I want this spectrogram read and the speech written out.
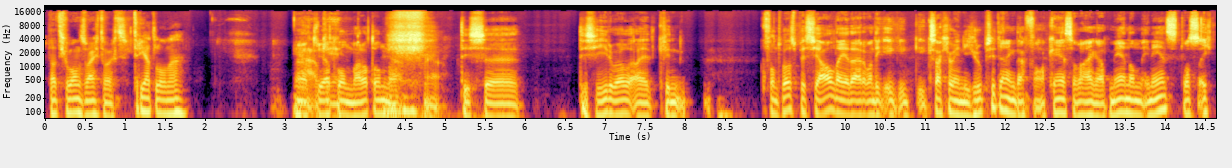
dat het gewoon zwart wordt. Triathlon, hè. Ja, Ja, triathlon, marathon. Maar Ja. het, is, eh, het is hier wel... Ik, vind, ik vond het wel speciaal dat je daar... Want ik, ik, ik, ik zag jou in die groep zitten en ik dacht van oké, okay, gaat mee. En dan ineens, het was echt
